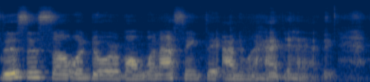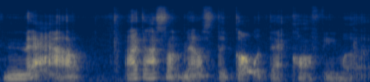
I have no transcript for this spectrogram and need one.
this is so adorable. When I synced it, I knew I had to have it. Now, I got something else to go with that coffee mug.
